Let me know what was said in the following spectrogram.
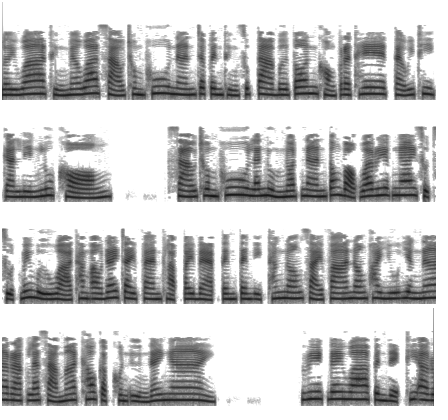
เลยว่าถึงแม้ว่าสาวชมพู่นั้นจะเป็นถึงซุปตาเบอร์ต้นของประเทศ แต่วิธีการเลี้ยงลูกของ สาวชมพู่และหนุ่มน็อตนั้นต้องบอกว่าเรียบง่ายสุดๆ ไม่หวือหวาทำเอาได้ใจแฟนคลับไปแบบเต็มๆอีกทั้งน้องสายฟ้าน้องพายุยังน่ารักและสามารถเข้ากับคนอื่นได้ง่าย เรียกได้ว่าเป็นเด็กที่อาร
